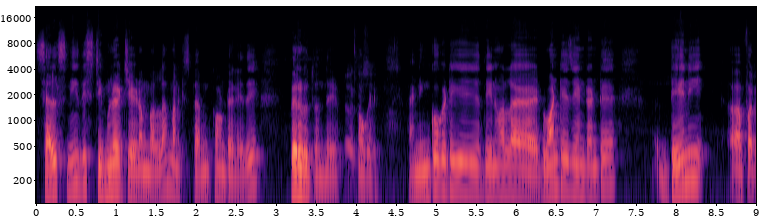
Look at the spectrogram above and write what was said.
సెల్స్ని ఇది స్టిమ్యులేట్ చేయడం వల్ల మనకి స్పెర్మ్ కౌంట్ అనేది పెరుగుతుంది. ఓకే ఒకటి. అండ్ ఇంకొకటి దీనివల్ల అడ్వాంటేజ్ ఏంటంటే దేని ఫర్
